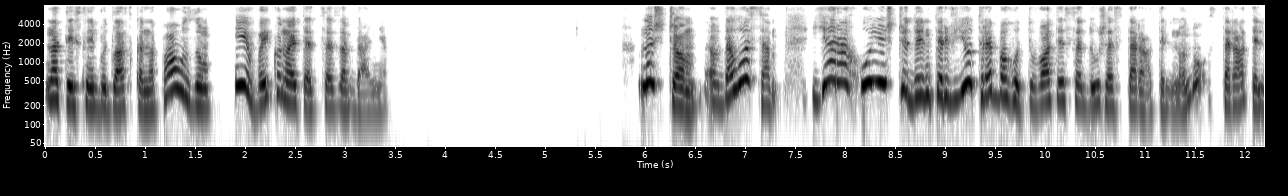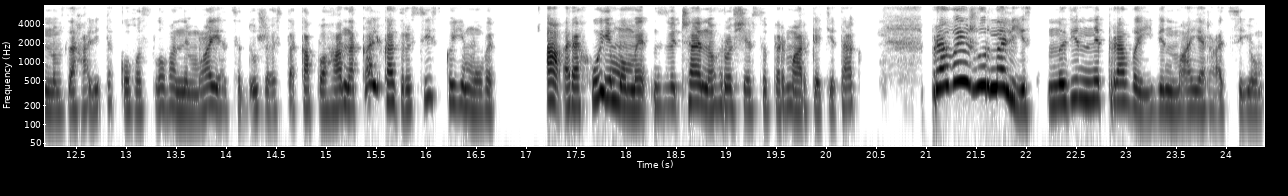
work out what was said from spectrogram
Натисніть, будь ласка, на паузу і виконайте це завдання. Ну що, вдалося? Я рахую, що до інтерв'ю треба готуватися дуже старательно. Ну, старательно взагалі такого слова немає. Це дуже ось така погана калька з російської мови. А рахуємо ми, звичайно, гроші в супермаркеті, так? Правий журналіст, ну він не правий, він має рацію.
